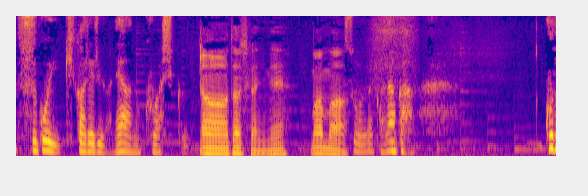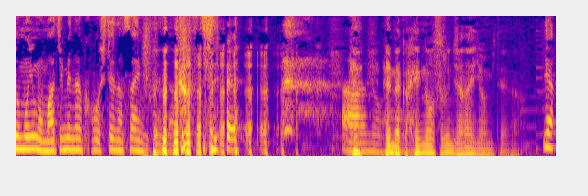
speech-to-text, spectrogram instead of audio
すごい聞かれるよね、あの、詳しく。ああ、確かにね。まあまあ。そう、だからなんか、子供にも真面目な顔してなさいみたいな感じで。あの変な変顔するんじゃないよみたいな。いや、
